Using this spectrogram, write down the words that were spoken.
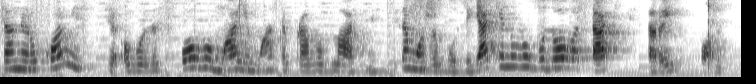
ця нерухомість обов'язково має мати право власність. Це може бути як і новобудова, так і старий фонд.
